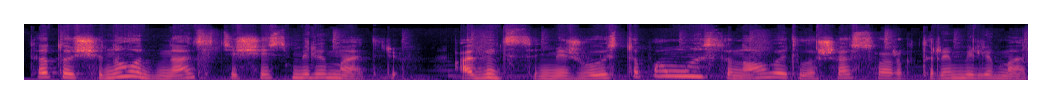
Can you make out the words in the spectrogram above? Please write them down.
та товщину 11,6 мм, а відстань між виступами становить лише 43 мм.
